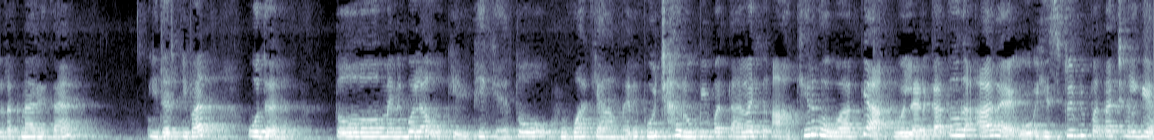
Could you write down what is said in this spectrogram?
रखना रहता है, इधर की बात उधर. तो मैंने बोला, ओके, ठीक है। तो हुआ क्या? मैंने पूछा, रूबी, बताना, आखिर हुआ क्या? वो लड़का तो आ रहा है, वो हिस्ट्री भी पता चल गया।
